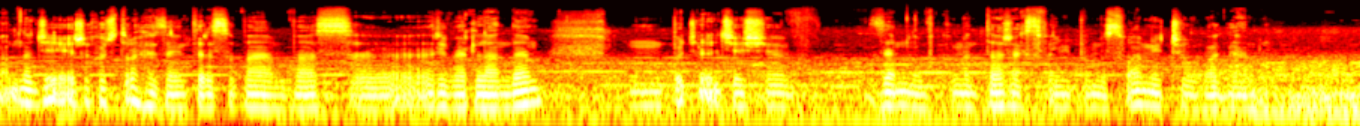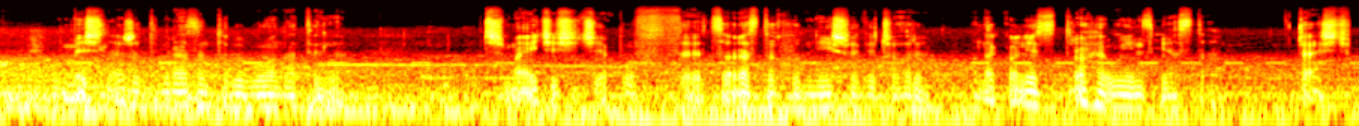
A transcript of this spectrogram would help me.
Mam nadzieję, że choć trochę zainteresowałem Was e, Riverlandem, mm, podzielcie się ze mną w komentarzach swoimi pomysłami czy uwagami. Myślę, że tym razem to by było na tyle. Trzymajcie się ciepło w coraz to chłodniejsze wieczory, a na koniec trochę ujęć z miasta. Cześć!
